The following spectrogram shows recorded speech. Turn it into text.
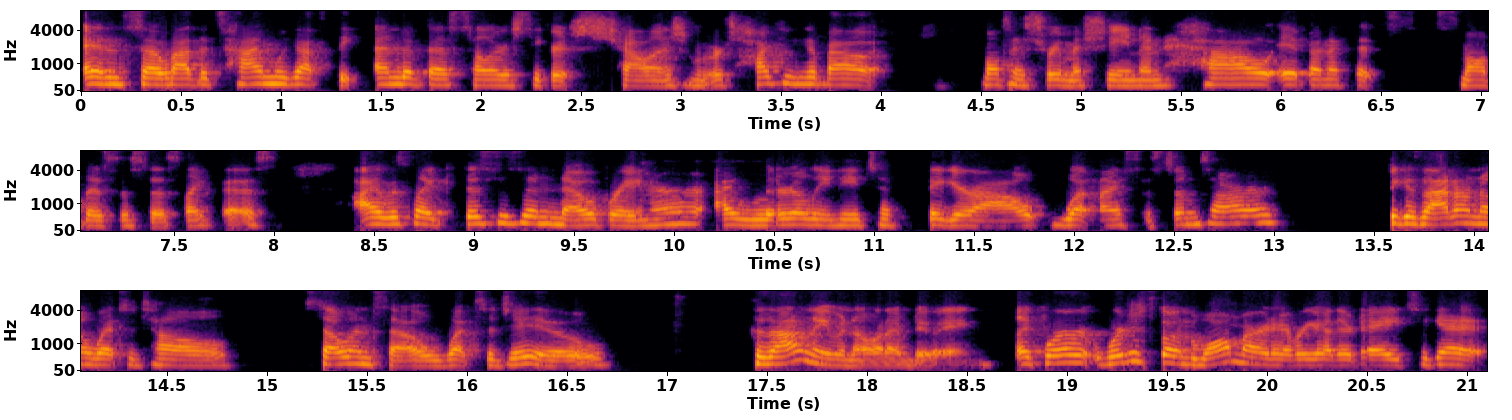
And so by the time we got to the end of Bestseller Secrets Challenge, and we were talking about multi stream machine and how it benefits small businesses like this, I was like, this is a no brainer. I literally need to figure out what my systems are because I don't know what to tell so and so what to do because I don't even know what I'm doing. Like we're we're just going to Walmart every other day to get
